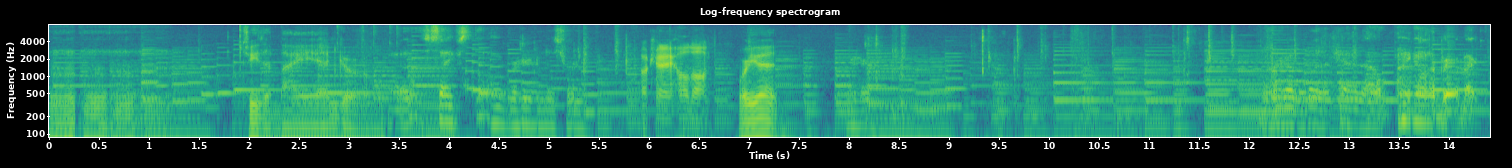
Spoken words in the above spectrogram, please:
Mm-mm-mm-mm. She's a bad girl. uh, safe's over here in this room. Okay, hold on. Where you at? Right here. I gotta let a cat out. Hang on, I'll be right back.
